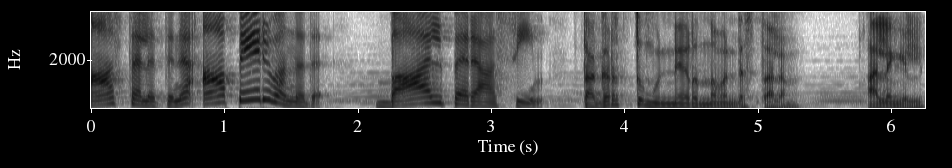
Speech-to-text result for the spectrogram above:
ആ സ്ഥലത്തിന് ആ പേര് വന്നത് ബാൽ പെരാസീം തകർത്തു മുന്നേറുന്നവന്റെ സ്ഥലം അല്ലെങ്കിൽ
